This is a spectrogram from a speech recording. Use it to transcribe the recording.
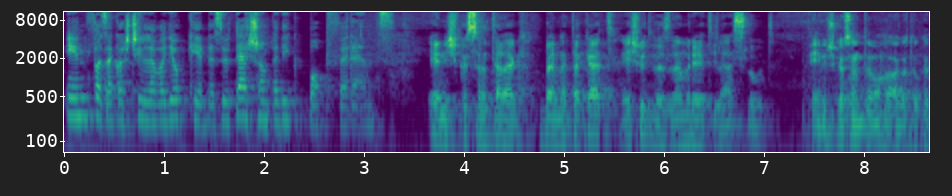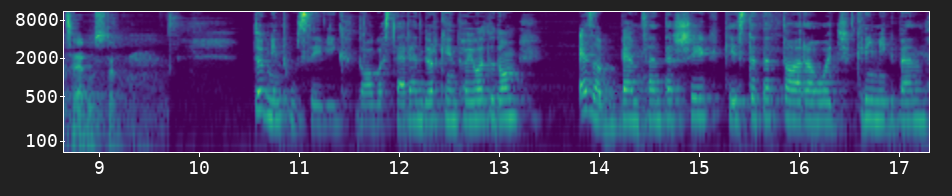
Én Fazekas Csilla vagyok, kérdező társam pedig Pap Ferenc. Én is köszöntelek benneteket, és üdvözlöm Réti Lászlót. Én is köszöntöm a hallgatókat, szervusztok! Több mint húsz évig dolgoztál rendőrként, ha jól tudom. Ez a benfentesség késztetett arra, hogy krimikben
